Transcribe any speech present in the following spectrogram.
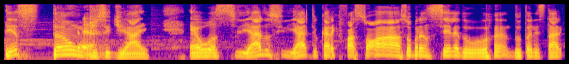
texto capitão é. de CGI. É o auxiliar do auxiliar, tem o cara que faz só a sobrancelha do, do Tony Stark.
